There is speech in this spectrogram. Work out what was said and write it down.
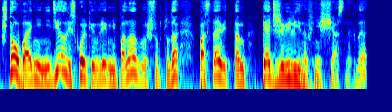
Что бы они ни делали, сколько им времени понадобилось, чтобы туда поставить там пять жавелинов несчастных, да?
